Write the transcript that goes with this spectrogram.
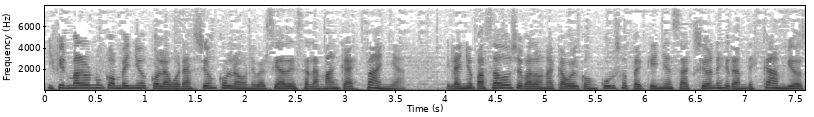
y firmaron un convenio de colaboración con la Universidad de Salamanca, España. El año pasado llevaron a cabo el concurso Pequeñas Acciones, Grandes Cambios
